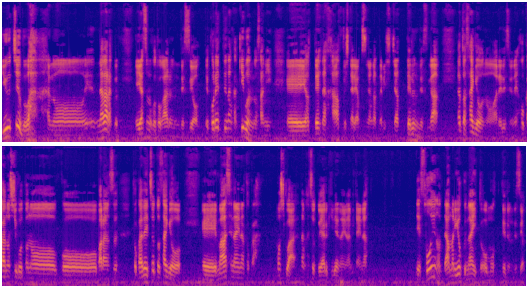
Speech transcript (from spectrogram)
YouTube は、あのー、長らく休むことがあるんですよ。で、これってなんか気分の差に、えー、よって、なんかアップしたりアップしなかったりしちゃってるんですが、あとは作業のあれですよね。他の仕事の、こう、バランスとかでちょっと作業、えー、回せないなとか、もしくはなんかちょっとやる気出ないなみたいな。で、そういうのってあんまり良くないと思ってるんですよ。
